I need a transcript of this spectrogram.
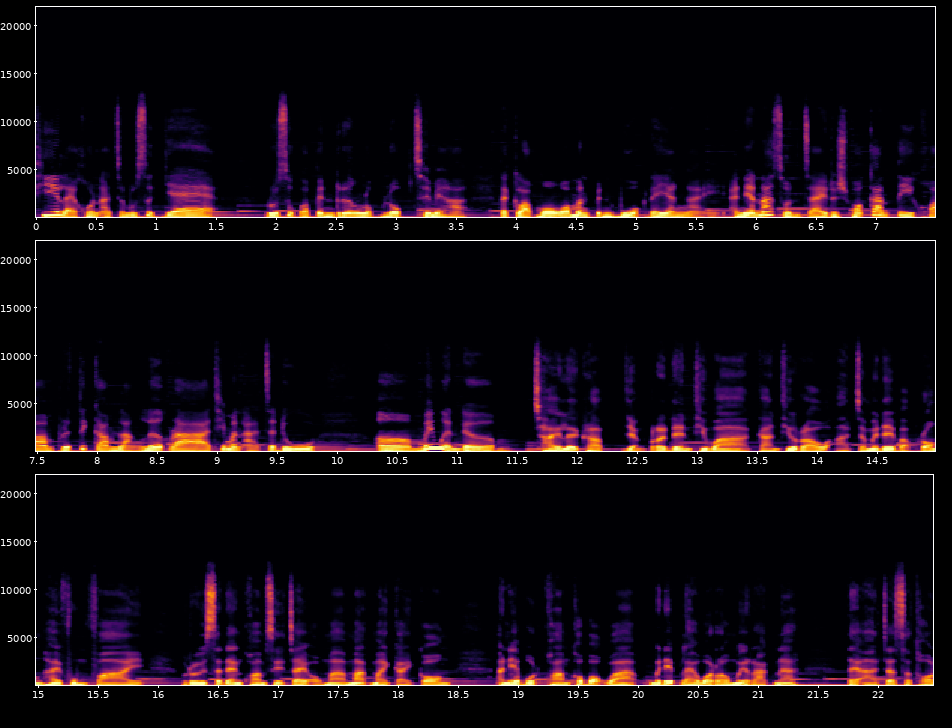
ที่หลายคนอาจจะรู้สึกแย่ รู้สึกว่าเป็นเรื่องลบๆ ใช่ไหมคะ แต่กลับมองว่ามันเป็นบวกได้ยังไง อันเนี้ยน่าสนใจโดยเฉพาะการตีความพฤติกรรมหลังเลิกราที่มันอาจจะดู เออไม่เหมือนเดิม ใช่เลยครับ อย่างประเด็นที่ว่าการที่เราอาจจะไม่ได้แบบร้องไห้ฟูมฟายหรือแสดงความเสียใจออกมามากมายไก่กอง อันเนี้ยบทความเขาบอกว่าไม่ได้แปลว่าเราไม่รักนะ แต่อาจจะสะท้อน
